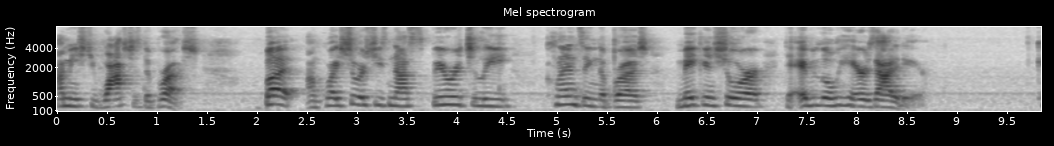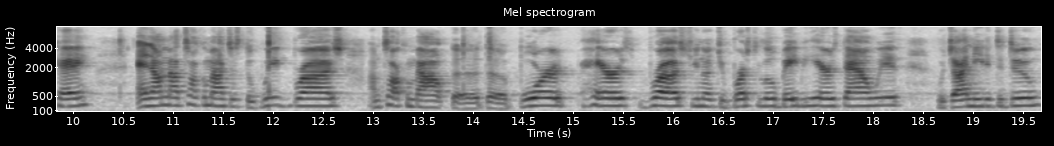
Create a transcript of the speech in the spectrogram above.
I mean, she washes the brush. But I'm quite sure she's not spiritually cleansing the brush, making sure that every little hair is out of there. Okay? And I'm not talking about just the wig brush. I'm talking about the, the boar hairs brush, you know, you brush the little baby hairs down with, which I needed to do.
